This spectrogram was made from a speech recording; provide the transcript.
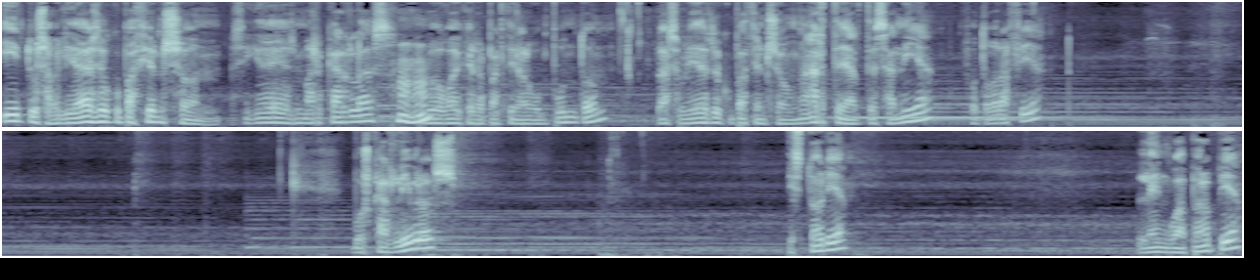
Y tus habilidades de ocupación son, si quieres marcarlas, luego hay que repartir algún punto. Las habilidades de ocupación son arte, artesanía, fotografía, buscar libros, historia, lengua propia,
